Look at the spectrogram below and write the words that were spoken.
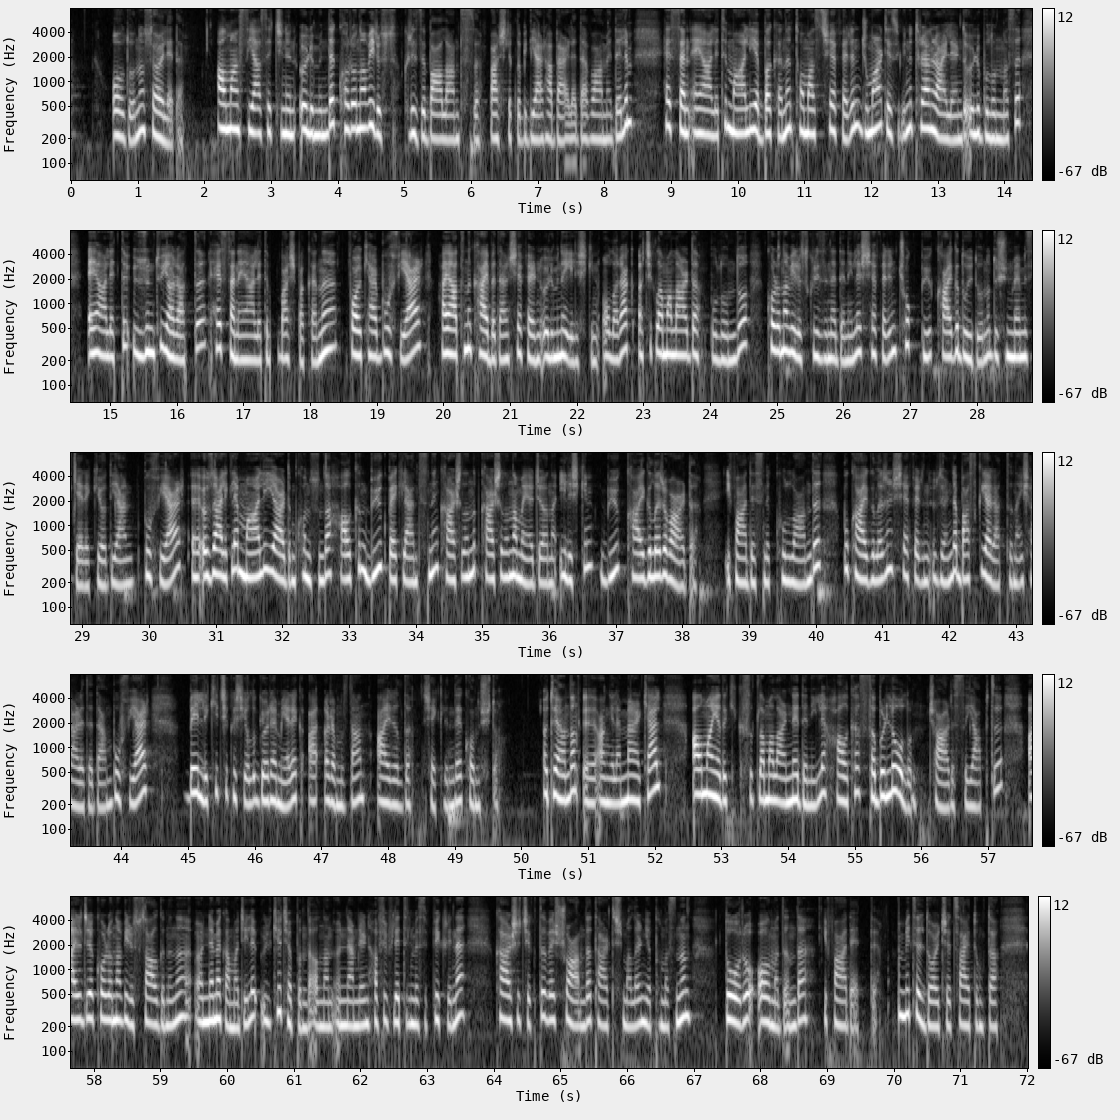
olduğunu söyledi. Alman siyasetçinin ölümünde koronavirüs krizi bağlantısı başlıklı bir diğer haberle devam edelim. Hessen Eyaleti Maliye Bakanı Thomas Schäfer'in cumartesi günü tren raylarında ölü bulunması eyalette üzüntü yarattı. Hessen Eyaleti Başbakanı Volker Bouffier hayatını kaybeden Şefer'in ölümüne ilişkin olarak açıklamalarda bulundu. Koronavirüs krizi nedeniyle Şefer'in çok büyük kaygı duyduğunu düşünmemiz gerekiyor diyen Bouffier, e, özellikle mali yardım konusunda halkın büyük beklentisinin karşılanıp karşılanamayacağına ilişkin büyük kaygıları vardı ifadesini kullandı. Bu kaygıların Şefer'in üzerinde baskı yarattığına işaret eden Bouffier, belli ki çıkış yolu göremeyerek aramızdan ayrıldı şeklinde konuştu. Öte yandan e, Angela Merkel Almanya'daki kısıtlamalar nedeniyle halka sabırlı olun çağrısı yaptı. Ayrıca koronavirüs salgınını önlemek amacıyla ülke çapında alınan önlemlerin hafifletilmesi fikrine karşı çıktı ve şu anda tartışmaların yapılmasının doğru olmadığını da ifade etti. Mitteldeutsche Zeitung'da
